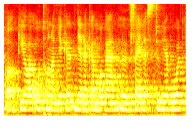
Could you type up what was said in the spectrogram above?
aki a, otthon a gyerekem magán fejlesztője volt,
